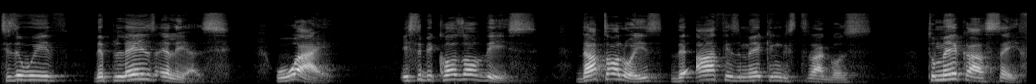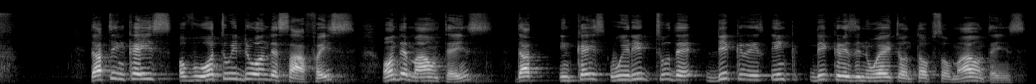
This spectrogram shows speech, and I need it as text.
It is with the plains areas. Why? It's because of this that always the earth is making struggles to make us safe. That in case of what we do on the surface, on the mountains, that in case we lead to the decrease in, decrease in weight on tops of mountains,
